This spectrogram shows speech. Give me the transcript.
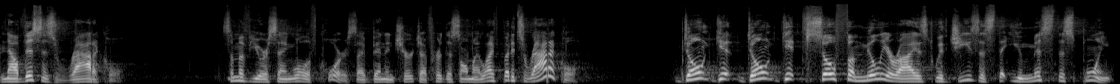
Now, this is radical. Some of you are saying, well, of course, I've been in church, I've heard this all my life, but it's radical. Don't get, don't get so familiarized with Jesus that you miss this point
